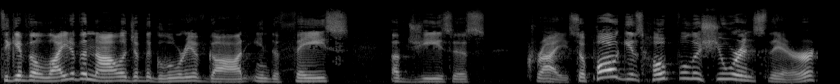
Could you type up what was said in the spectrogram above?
to give the light of the knowledge of the glory of God in the face of Jesus Christ. So Paul gives hopeful assurance there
